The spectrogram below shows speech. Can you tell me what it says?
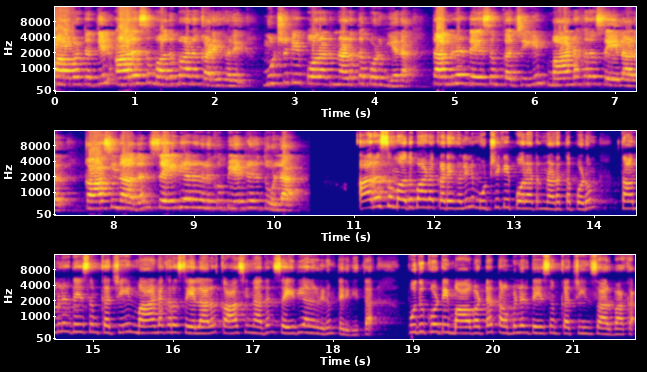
மாவட்டத்தில் அரசு மதுபான கடைகளில் முற்றுகை போராட்டம் நடத்தப்படும் என தமிழர் தேசம் கட்சியின் மாநகர செயலாளர் காசிநாதன் செய்தியாளர்களுக்கு பேட்டியளித்துள்ளார் அரசு மதுபான கடைகளில் முற்றுகை போராட்டம் நடத்தப்படும் தமிழர் தேசம் கட்சியின் மாநகர செயலாளர் காசிநாதன் செய்தியாளர்களிடம் தெரிவித்தார். புதுக்கோட்டை மாவட்ட தமிழர் தேசம் கட்சியின் சார்பாக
